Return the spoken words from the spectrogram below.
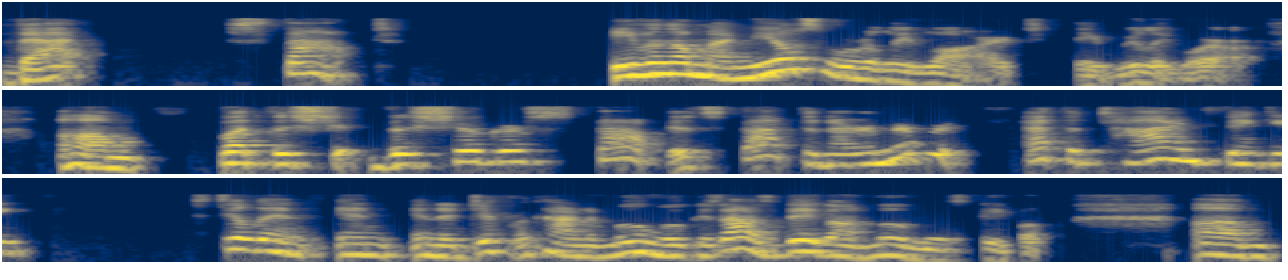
that stopped. Even though my meals were really large, they really were. Um, but the sh- the sugar stopped. It stopped, and I remember at the time thinking, still in in, in a different kind of moo because I was big on moo people. Um,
